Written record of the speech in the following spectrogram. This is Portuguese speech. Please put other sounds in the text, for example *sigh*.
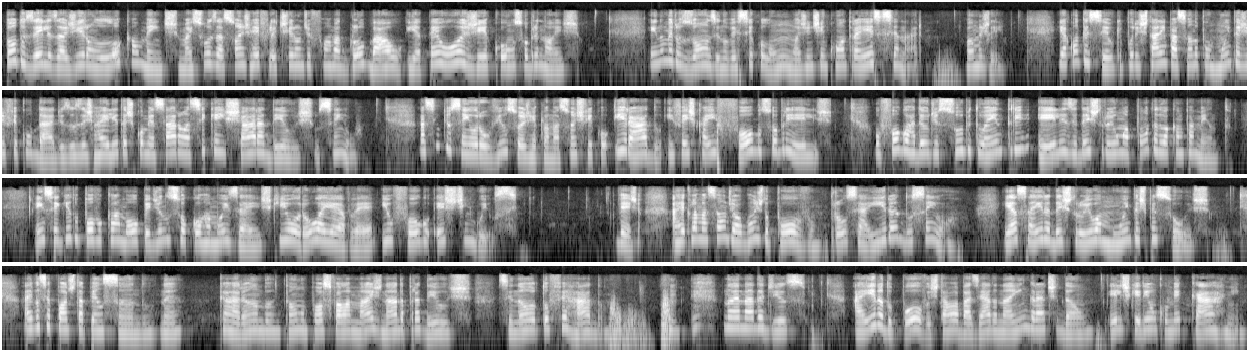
Todos eles agiram localmente, mas suas ações refletiram de forma global e até hoje ecoam sobre nós. Em Números 11, no versículo 1, a gente encontra esse cenário. Vamos ler. E aconteceu que, por estarem passando por muitas dificuldades, os israelitas começaram a se queixar a Deus, o Senhor. Assim que o Senhor ouviu suas reclamações, ficou irado e fez cair fogo sobre eles. O fogo ardeu de súbito entre eles e destruiu uma ponta do acampamento. Em seguida, o povo clamou, pedindo socorro a Moisés, que orou a Yahvé e o fogo extinguiu-se. Veja, a reclamação de alguns do povo trouxe a ira do Senhor. E essa ira destruiu a muitas pessoas. Aí você pode estar pensando, né? Caramba, então não posso falar mais nada para Deus, senão eu estou ferrado. *laughs* não é nada disso. A ira do povo estava baseada na ingratidão. Eles queriam comer carne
